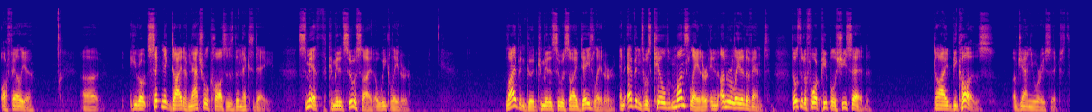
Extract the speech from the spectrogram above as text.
Orfalea, uh, he wrote, Sicknick died of natural causes the next day. Smith committed suicide a week later. Liebengood committed suicide days later, and Evans was killed months later in an unrelated event. Those are the four people she said died because of January 6th.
